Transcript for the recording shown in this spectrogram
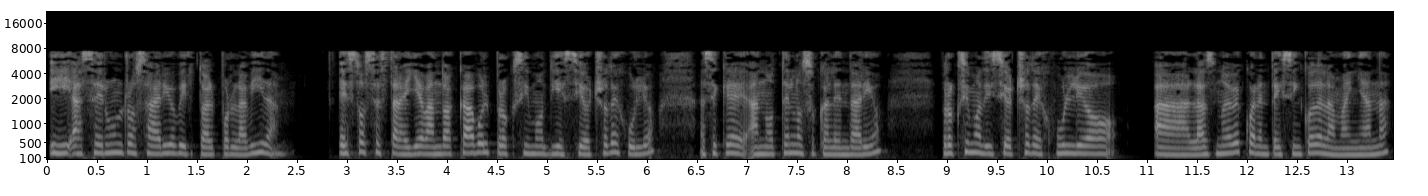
y hacer un rosario virtual por la vida. Esto se estará llevando a cabo el próximo 18 de julio, así que anótenlo su calendario. Próximo 18 de julio a las 9.45 de la mañana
